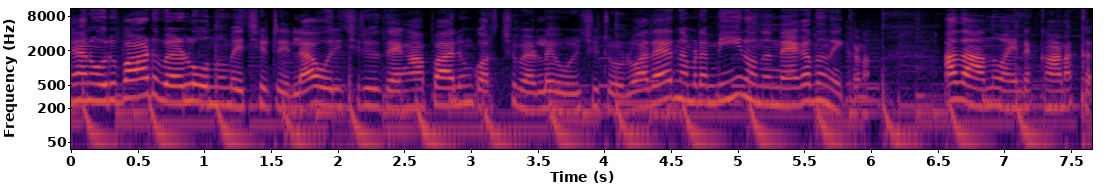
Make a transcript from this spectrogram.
ഞാൻ ഒരുപാട് വെള്ളമൊന്നും വെച്ചിട്ടില്ല. ഒരിച്ചിരി തേങ്ങാപ്പാലും കുറച്ച് വെള്ളമേ ഒഴിച്ചിട്ടുള്ളൂ. അതായത് നമ്മുടെ മീൻ ഒന്ന് നികന്ന് നിൽക്കണം. അതാണ് അതിന്റെ കണക്ക്.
